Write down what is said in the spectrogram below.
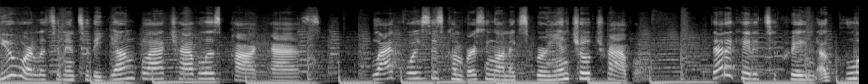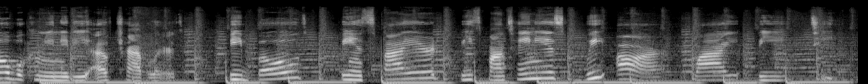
You are listening to the Young Black Travelers Podcast, Black voices conversing on experiential travel, dedicated to creating a global community of travelers. Be bold, be inspired, be spontaneous. We are YBT.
